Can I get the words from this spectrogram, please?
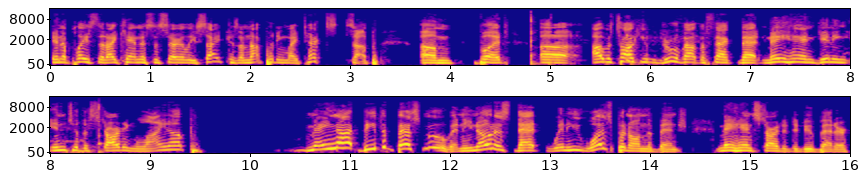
in a place that I can't necessarily cite because I'm not putting my texts up. Um, but uh, I was talking to Drew about the fact that Mahan getting into the starting lineup may not be the best move. And he noticed that when he was put on the bench, Mahan started to do better,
